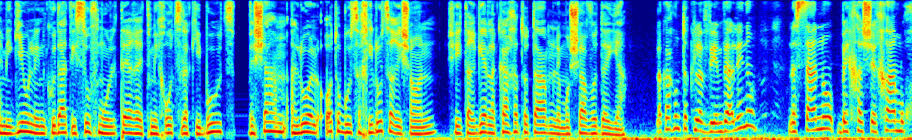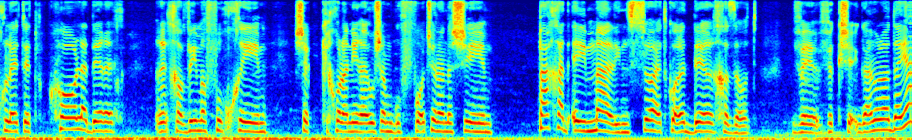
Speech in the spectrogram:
הם הגיעו לנקודת איסוף מאולתרת מחוץ לקיבוץ, ושם עלו על אוטובוס החילוץ הראשון, שהתארגן לקחת אותם למושב הודיה. לקחנו את הכלבים ועלינו. נסענו בחשיכה מוחלטת כל הדרך, רכבים הפוכים, שככל הנראה היו שם גופות של אנשים. פחד אימה לנסוע את כל הדרך הזאת. ו- וכשהגענו להודיה,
